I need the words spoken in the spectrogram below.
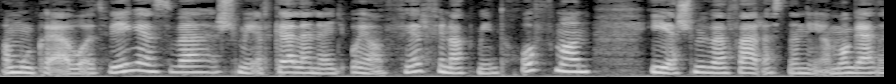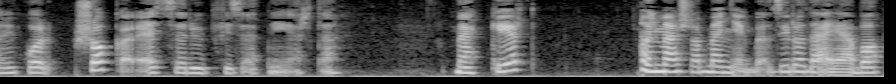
A munka el volt végezve, és miért kellene egy olyan férfinak, mint Hoffman, ilyesmivel fárasztania magát, amikor sokkal egyszerűbb fizetni érte. Megkért, hogy másnap menjek be az irodájába,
